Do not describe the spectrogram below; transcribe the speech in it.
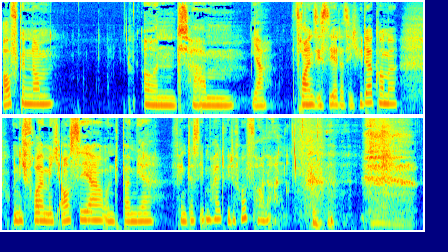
aufgenommen und haben, ja, freuen sich sehr, dass ich wiederkomme. Und ich freue mich auch sehr. Und bei mir fängt das eben halt wieder von vorne an.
